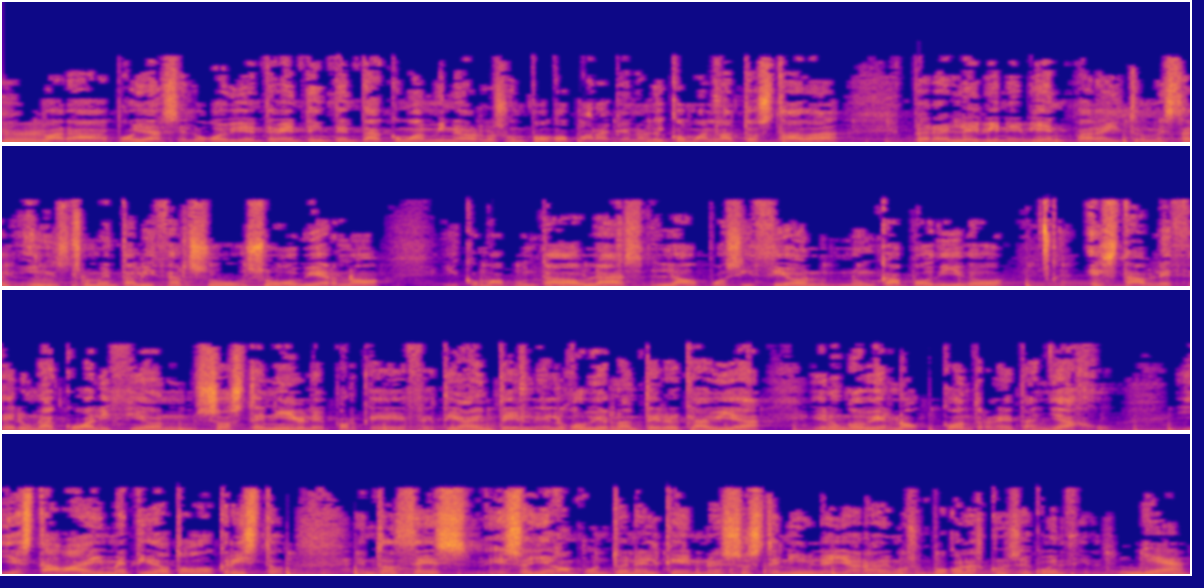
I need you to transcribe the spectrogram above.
mm. para apoyarse. Luego, evidentemente, intenta como aminorarlos un poco para que no le coman la tostada, pero a él le viene bien para instrumentalizar su, su gobierno y como ha apuntado Blas, la oposición nunca ha podido establecer una coalición sostenible, porque efectivamente el, el gobierno anterior que había era un gobierno contra Netanyahu y estaba ahí metido todo Cristo. Entonces, eso llega a un punto en el que no es sostenible y ahora vemos un poco las consecuencias. Ya.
